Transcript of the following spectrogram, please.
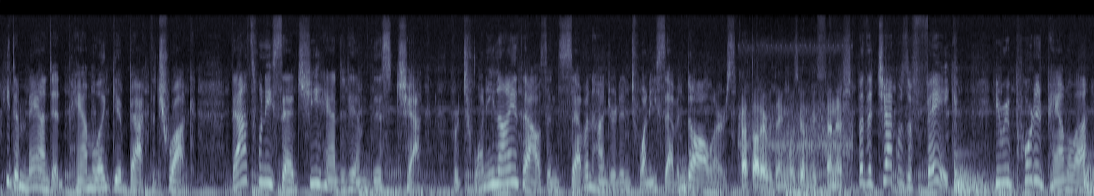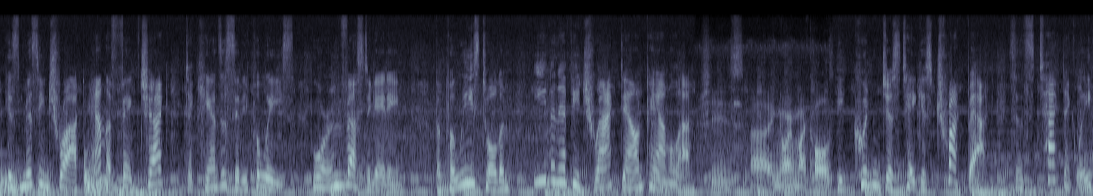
he demanded Pamela give back the truck. That's when he said she handed him this check for $29,727. I thought everything was going to be finished. But the check was a fake. He reported Pamela, his missing truck, and the fake check to Kansas City police, who are investigating. But police told him even if he tracked down Pamela, she's uh, ignoring my calls. He couldn't just take his truck back, since technically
